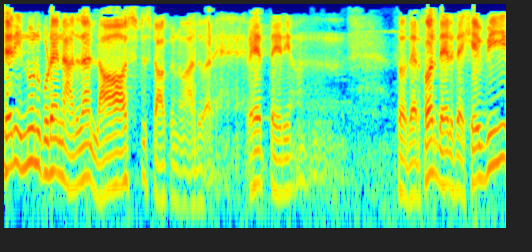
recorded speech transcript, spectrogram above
சரி இன்னொன்னு கூட என்ன அதுதான் லாஸ்ட் ஸ்டாக்னு அது வர வேத்தேரியம் So therefore there is a heavy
